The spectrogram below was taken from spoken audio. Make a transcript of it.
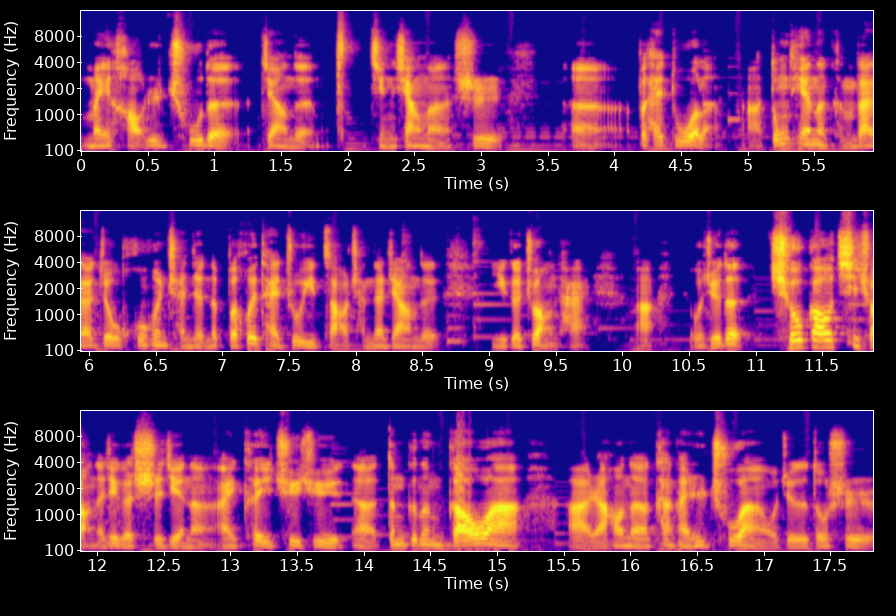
美好日出的这样的景象呢，是呃不太多了啊。冬天呢，可能大家就昏昏沉沉的，不会太注意早晨的这样的一个状态啊。我觉得秋高气爽的这个时节呢，哎，可以去去呃登个登高啊。啊，然后呢，看看日出啊，我觉得都是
